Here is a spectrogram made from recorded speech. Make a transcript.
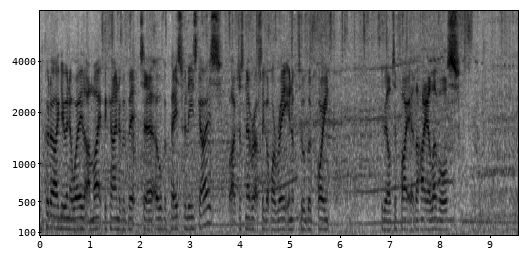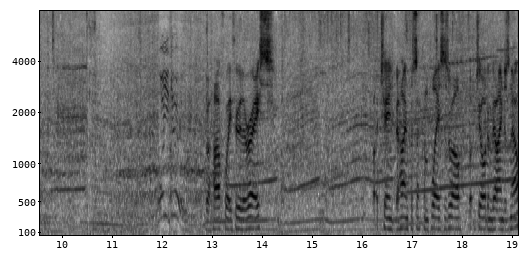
you could argue in a way that I might be kind of a bit uh, overpaced for these guys, but I've just never actually got my rating up to a good point to be able to fight at the higher levels. What are you doing? We're halfway through the race a change behind for second place as well. Got Jordan behind us now.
